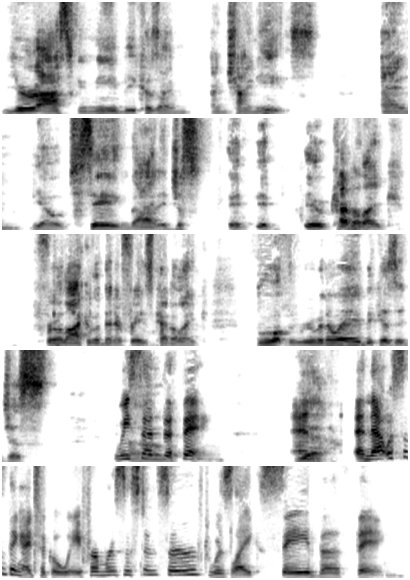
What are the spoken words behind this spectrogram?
you're asking me because I'm I'm Chinese." And, you know, saying that it just it it it kind of like for lack of a better phrase kind of like blew up the room in a way because it just we said um, the thing. And, yeah. and that was something I took away from resistance served was like say the thing.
